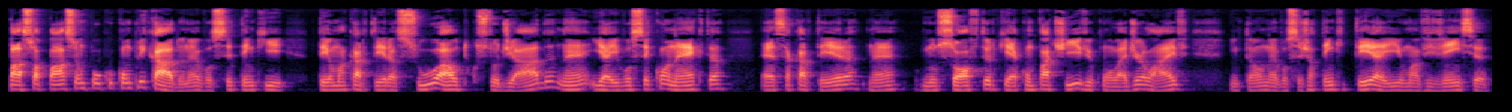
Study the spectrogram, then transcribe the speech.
passo a passo é um pouco complicado, né? Você tem que ter uma carteira sua autocustodiada, né? E aí você conecta essa carteira, né, no software que é compatível com o Ledger Live. Então, né, você já tem que ter aí uma vivência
